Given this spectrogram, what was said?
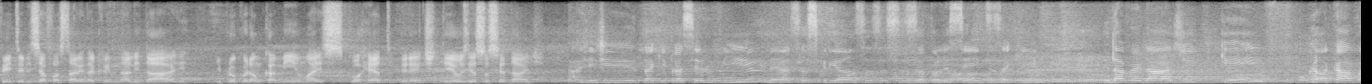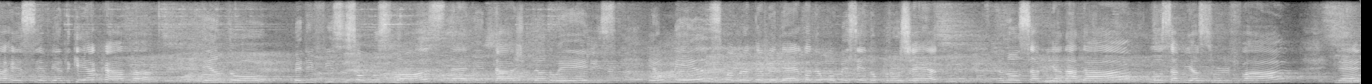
feito eles se afastarem da criminalidade e procurar um caminho mais correto perante Deus e a sociedade. A gente está aqui para servir né, essas crianças, esses adolescentes aqui. E na verdade, quem acaba recebendo, quem acaba tendo benefícios somos nós, né, de estar tá ajudando eles. Eu mesma, para ter uma ideia, quando eu comecei no projeto, eu não sabia nadar, não sabia surfar, né?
